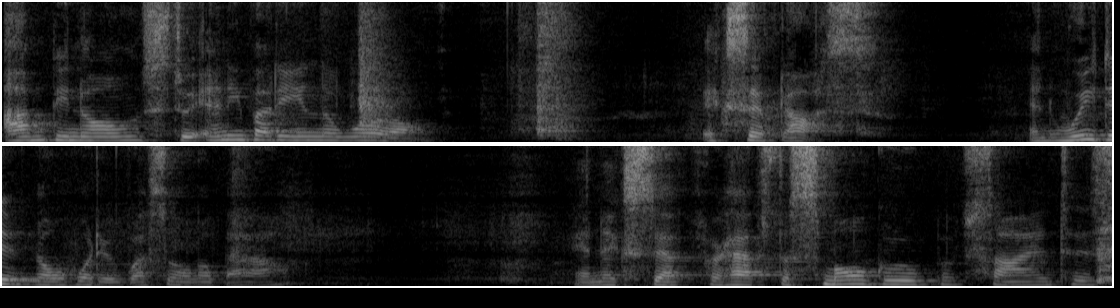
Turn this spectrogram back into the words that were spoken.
Unbeknownst to anybody in the world except us. And we didn't know what it was all about. And except perhaps the small group of scientists,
